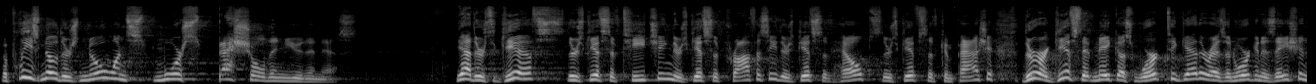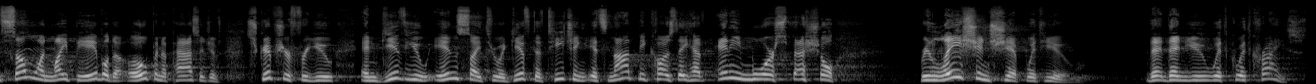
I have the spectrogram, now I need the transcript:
But please know there's no one more special than you than this. Yeah, there's gifts. There's gifts of teaching. There's gifts of prophecy. There's gifts of helps. There's gifts of compassion. There are gifts that make us work together as an organization. Someone might be able to open a passage of Scripture for you and give you insight through a gift of teaching. It's not because they have any more special relationship with you than, than you with, with Christ.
